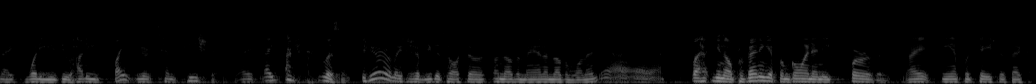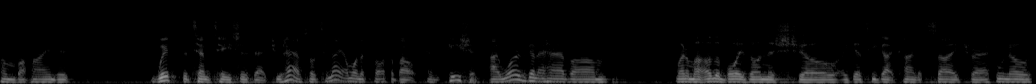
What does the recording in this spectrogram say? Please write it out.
like, what do you do? How do you fight your temptations, right? Like, listen, if you're in a relationship, you could talk to another man, another woman, yeah, yeah, yeah. But, you know, preventing it from going any further, right? The implications that come behind it with the temptations that you have. So tonight I want to talk about temptations. I was going to have um, one of my other boys on this show. I guess he got kind of sidetracked. Who knows?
